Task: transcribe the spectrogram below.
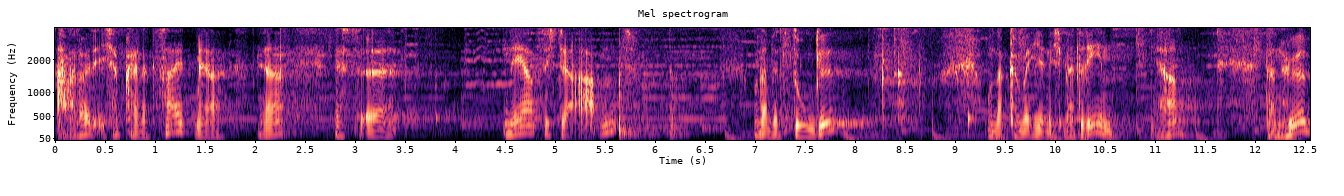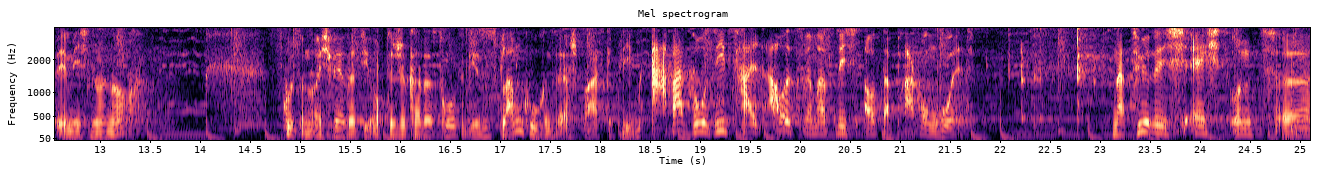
Aber Leute, ich habe keine Zeit mehr. Ja? Es äh, nähert sich der Abend und dann wird es dunkel und dann können wir hier nicht mehr drehen. Ja? Dann hört ihr mich nur noch. Gut und euch wäre die optische Katastrophe dieses Flammkuchens erspart geblieben. Aber so sieht es halt aus wenn man es nicht aus der Packung holt. Natürlich, echt und äh,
